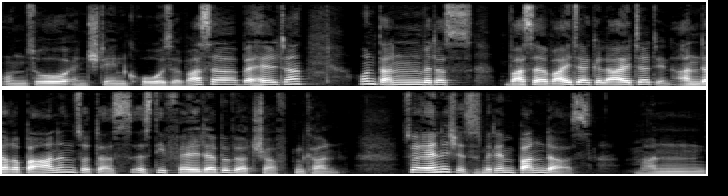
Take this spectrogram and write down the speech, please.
und so entstehen große Wasserbehälter und dann wird das Wasser weitergeleitet in andere Bahnen, sodass es die Felder bewirtschaften kann. So ähnlich ist es mit den Bandas. Man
